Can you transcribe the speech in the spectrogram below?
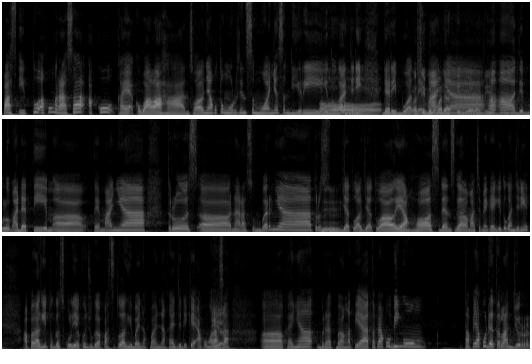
pas itu aku ngerasa aku kayak kewalahan. Soalnya aku tuh ngurusin semuanya sendiri gitu kan. Jadi Oh, dari buat masih belum temanya. ada tim ya berarti ya? heeh, Ha. jadi belum ada tim eh, temanya. Terus eh, narasumbernya terus Mm-mm. jadwal-jadwal yang host dan segala macamnya kayak gitu kan. Jadi apalagi tugas kuliahku juga pasti itu lagi banyak-banyaknya. Jadi kayak aku ngerasa eh, kayaknya berat banget ya. Tapi aku bingung tapi aku udah terlanjur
